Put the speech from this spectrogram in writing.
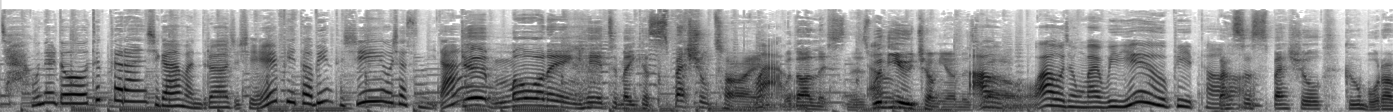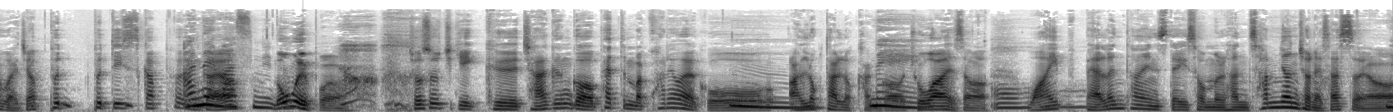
자, 오늘도 특별한 시간 만들어 주실 피터 빈트 씨 오셨습니다. Good morning. Here to make a special time Wow. with our listeners, with you, 정연, as well. Wow 정말 with you, 피터. That's a special. 그거 뭐라고 하죠? 쁘 쁘띠 스카프인가요? 아, 네, 맞습니다. 너무 예뻐요. 저 솔직히 그 작은 거 패턴 막 화려하고 알록달록한 음. 네. 거 좋아해서 와이프 Valentine's Day 선물 한 3년 전에 샀어요.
